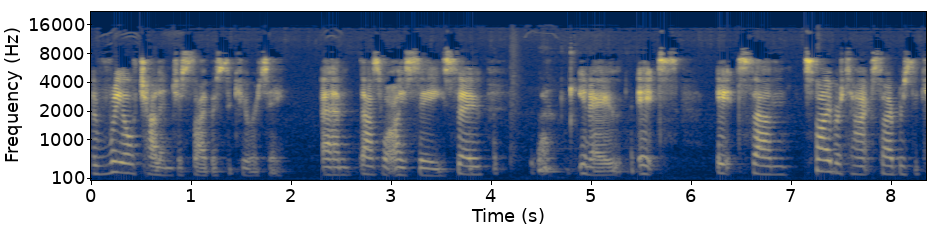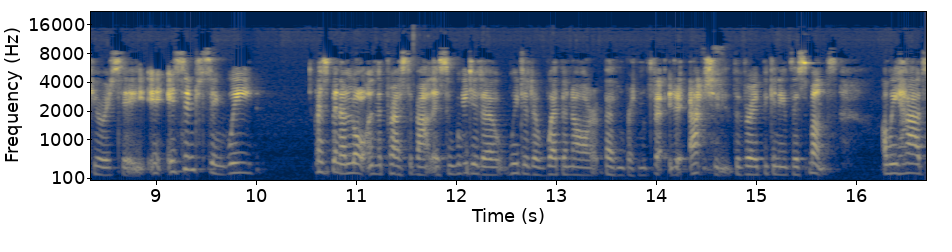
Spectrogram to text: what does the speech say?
the real challenge is cybersecurity. Um, that's what I see. So, you know, it's it's um, cyber attacks, cyber security. It, it's interesting. We there's been a lot in the press about this, and we did a we did a webinar at Bevan Brittan actually at the very beginning of this month, and we had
